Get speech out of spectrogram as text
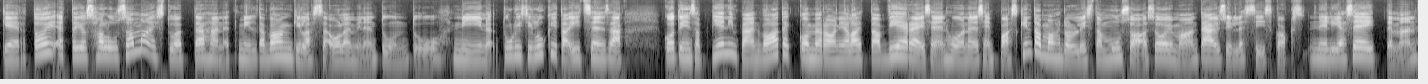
kertoi, että jos haluaa samaistua tähän, että miltä vankilassa oleminen tuntuu, niin tulisi lukita itsensä kotinsa pienimpään vaatekomeroon ja laittaa viereiseen huoneeseen paskinta mahdollista musaa soimaan täysille, siis 247.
